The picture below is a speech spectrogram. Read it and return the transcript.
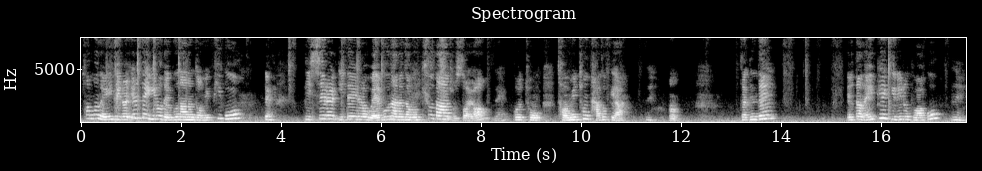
선분 AB를 1대2로 내분하는 점이 P고 네. BC를 2대1로 외분하는 점은 Q다 줬어요. 네. 그 총, 점이 총 5개야. 네. 어. 자, 근데 일단 AP의 길이를 구하고 네.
